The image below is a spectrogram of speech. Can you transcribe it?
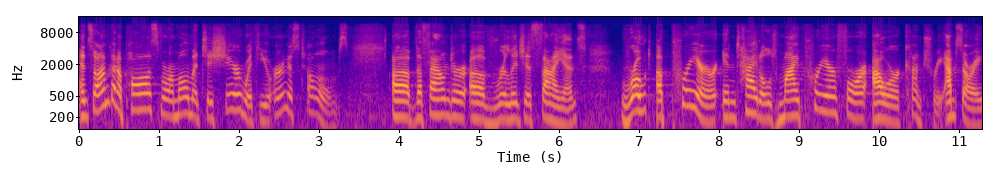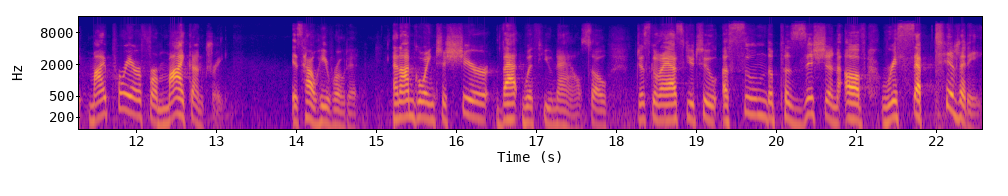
And so I'm going to pause for a moment to share with you Ernest Holmes uh, the founder of Religious Science, wrote a prayer entitled My Prayer for Our Country. I'm sorry, My Prayer for My Country is how he wrote it. And I'm going to share that with you now. So, just going to ask you to assume the position of receptivity,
